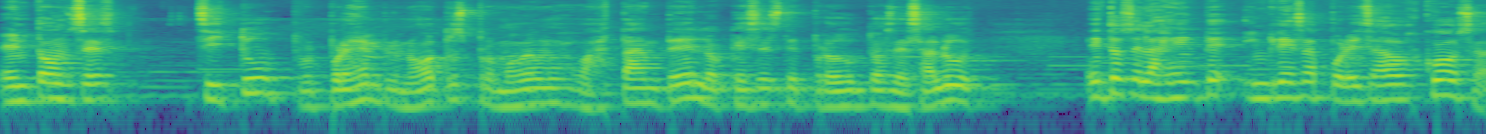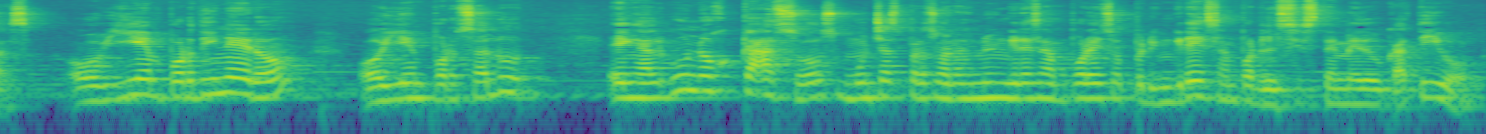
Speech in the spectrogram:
Entonces, si tú, por, ejemplo, nosotros promovemos bastante lo que es este productos de salud, entonces la gente ingresa por esas dos cosas, o bien por dinero o bien por salud. En algunos casos, muchas personas no ingresan por eso, pero ingresan por el sistema educativo,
